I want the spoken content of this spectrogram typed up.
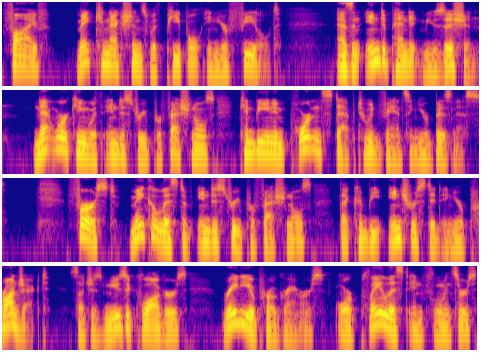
5. Make connections with people in your field. As an independent musician, networking with industry professionals can be an important step to advancing your business. First, make a list of industry professionals that could be interested in your project, such as music bloggers, radio programmers, or playlist influencers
